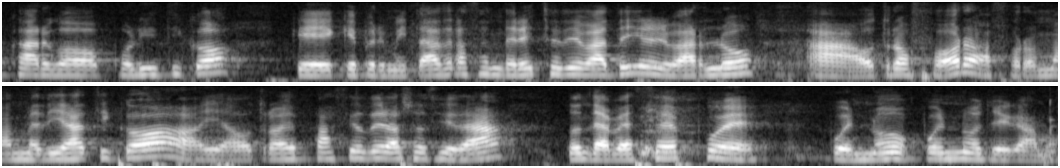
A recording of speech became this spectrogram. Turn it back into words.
cargos políticos, que, que, permita trascender este debate y llevarlo a otros foros, a foros más mediáticos y a otros espacios de la sociedad donde a veces pues, pues, no, pues no llegamos.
